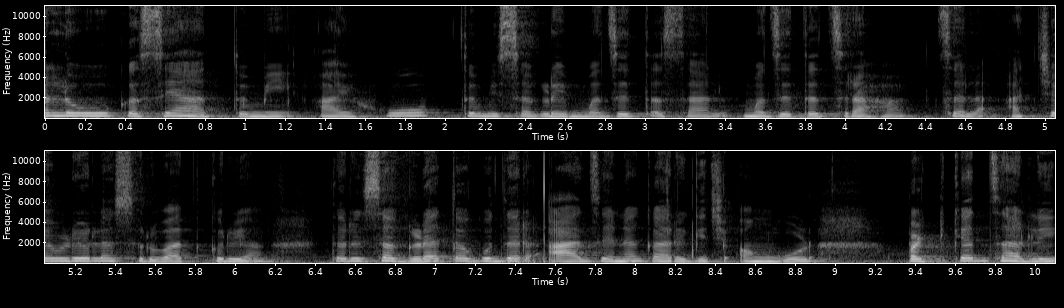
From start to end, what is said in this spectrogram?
हॅलो कसे आहात तुम्ही? आय होप तुम्ही सगळे मजेत असाल. मजेतच राहा. चला आजच्या व्हिडिओला सुरुवात करूया. तर सगळ्यात अगोदर आज आहे ना गार्गीची अंघोळ. पटक्यात झाली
